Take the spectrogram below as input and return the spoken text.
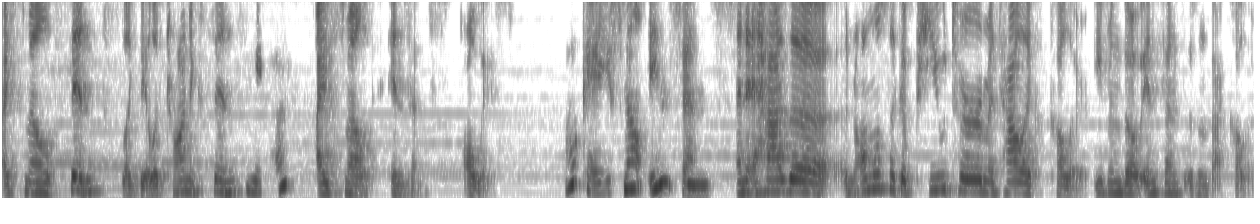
I smell synths, like the electronic synth. Yeah. I smell incense always. Okay, you smell incense. And it has a an almost like a pewter metallic color, even though incense isn't that color.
